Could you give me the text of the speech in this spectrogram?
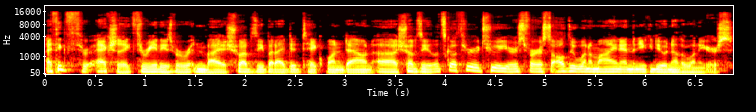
I think th- actually three of these were written by Schwebzy, but I did take one down. Uh Schwebzy, let's go through two of yours first. I'll do one of mine and then you can do another one of yours.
